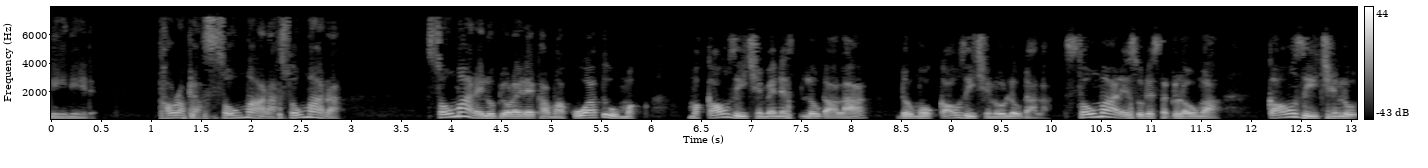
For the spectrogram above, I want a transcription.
နေနဲ့တဲ့။ထောရဖျားဆုံးမတာဆုံးမတာဆုံးမတယ်လို့ပြောလိုက်တဲ့အခါမှာကိုကသူ့ကိုမကောင်းစေခြင်းပဲနဲ့လှုပ်တာလား။ တို့မို့ကောင်းစေခြင်းလို့လှုပ်တာလား။ဆုံးမတယ်ဆိုတဲ့စကားလုံးကကောင်းစေခြင်းလို့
